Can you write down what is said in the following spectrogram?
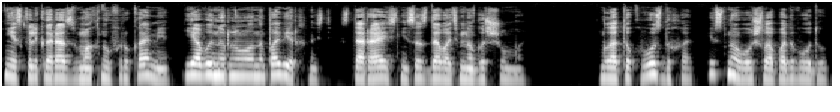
Несколько раз взмахнув руками, я вынырнула на поверхность, стараясь не создавать много шума. Глоток воздуха и снова ушла под воду,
